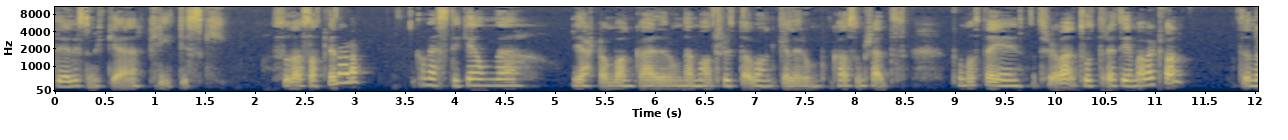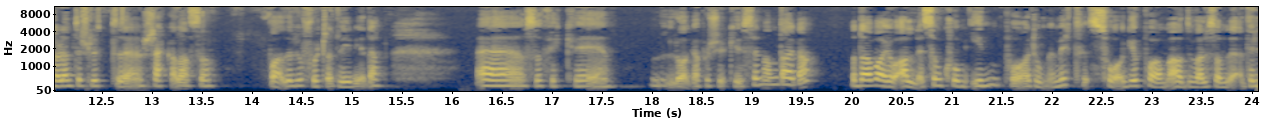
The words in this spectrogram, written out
det er, liksom ikke kritisk. Så da satt vi der, da. Og visste ikke om eh, hjertene banka, eller om de hadde slutta å banke, eller om hva som skjedde. På en måte jeg tror det var to-tre timer, i hvert fall. Så når de til slutt eh, sjekka, da, så var det jo fortsatt liv i dem. Eh, så fikk vi lå jeg på sykehuset noen dager. Og da var jo alle som kom inn på rommet mitt, så jo på meg, at det var liksom det,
